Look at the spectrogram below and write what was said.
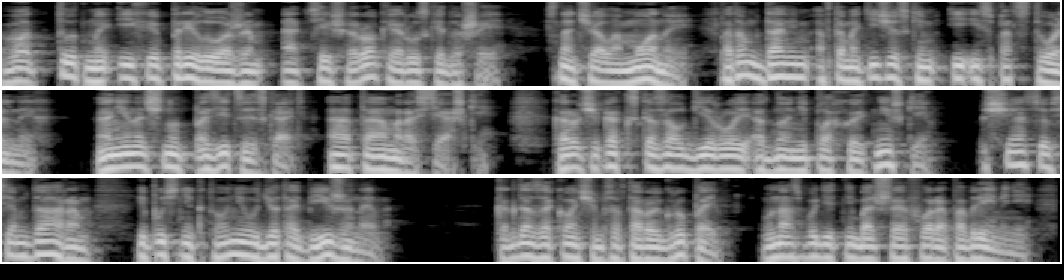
Вот тут мы их и приложим от всей широкой русской души. Сначала моны, потом давим автоматическим и из подствольных. Они начнут позиции искать, а там растяжки. Короче, как сказал герой одной неплохой книжки, счастье всем даром, и пусть никто не уйдет обиженным. Когда закончим со второй группой, у нас будет небольшая фора по времени –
